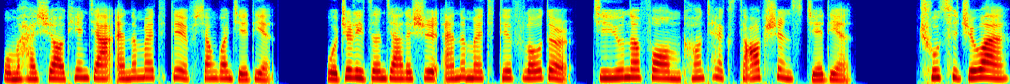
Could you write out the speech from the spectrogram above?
我们还需要添加 AnimateDiff 相关节点。我这里增加的是 AnimateDiffLoader 及 Uniform Context Options 节点。除此之外，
